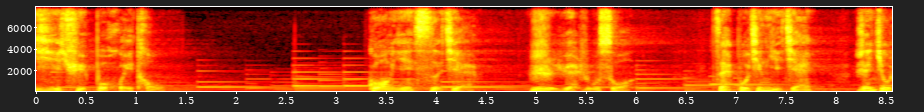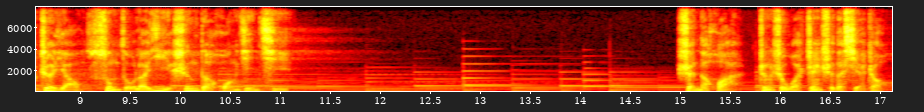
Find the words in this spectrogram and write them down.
一去不回头，光阴似箭，日月如梭，在不经意间，人就这样送走了一生的黄金期。神的话正是我真实的写照。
